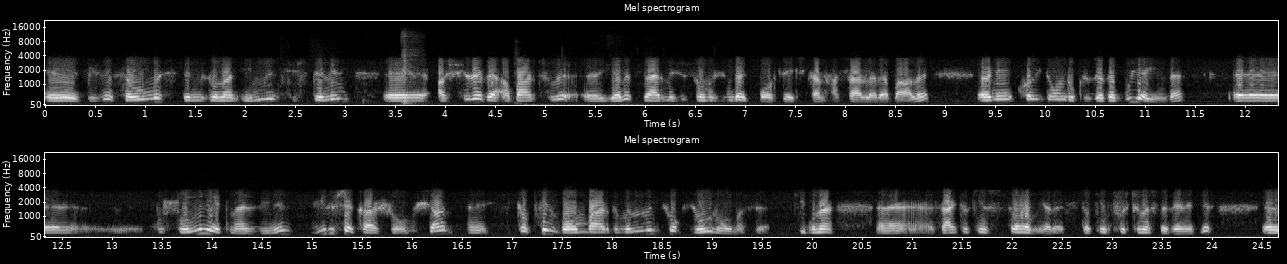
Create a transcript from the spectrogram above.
e, bizim savunma sistemimiz olan immün sistemin e, aşırı ve abartılı e, yanıt vermesi sonucunda ortaya çıkan hasarlara bağlı. Örneğin COVID-19'da da bu yayında e, solunum yetmezliğinin virüse karşı oluşan e, sitokin bombardımanının çok yoğun olması ki buna e, cytokine storm ya da sitokin fırtınası da denebilir. E,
